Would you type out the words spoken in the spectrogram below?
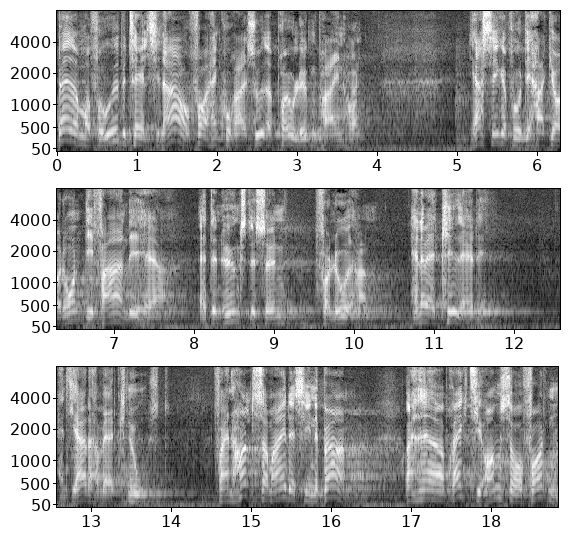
bad om at få udbetalt sin arv, for at han kunne rejse ud og prøve lykken på egen hånd. Jeg er sikker på, at det har gjort ondt i faren det her, at den yngste søn forlod ham. Han har været ked af det. Hans hjerte har været knust. For han holdt så meget af sine børn, og han havde oprigtig omsorg for dem,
